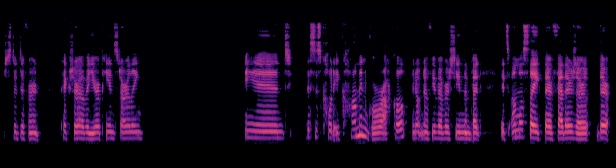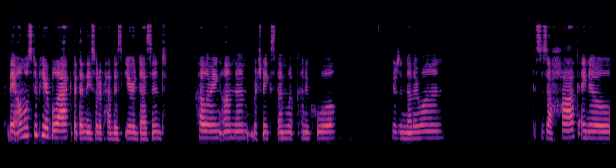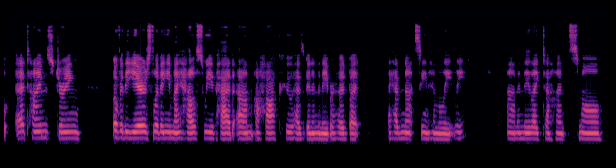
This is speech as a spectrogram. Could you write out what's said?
just a different picture of a European starling and this is called a common grackle. I don't know if you've ever seen them, but it's almost like their feathers are they they almost appear black, but then they sort of have this iridescent coloring on them, which makes them look kind of cool. Here's another one. This is a hawk. I know at times during over the years living in my house, we've had um, a hawk who has been in the neighborhood, but I have not seen him lately um, and they like to hunt small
